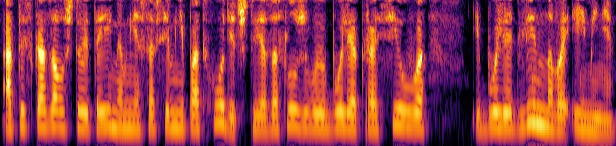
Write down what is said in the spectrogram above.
А ты сказал, что это имя мне совсем не подходит, что я заслуживаю более красивого и более длинного имени».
